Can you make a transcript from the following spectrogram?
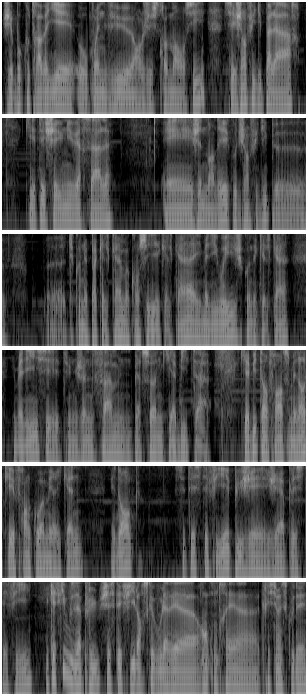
j'ai beaucoup travaillé au point de vue enregistrement aussi. C'est Jean-Philippe Allard, qui était chez Universal. Et j'ai demandé, écoute Jean-Philippe, euh, euh, tu connais pas quelqu'un, me conseiller quelqu'un Il m'a dit, oui, je connais quelqu'un. Il m'a dit, c'est une jeune femme, une personne qui habite, à- qui habite en France maintenant, qui est franco-américaine. Et donc, c'était Stéphie. Et puis j'ai appelé Stéphie. Et qu'est-ce qui vous a plu chez Stéphie lorsque vous l'avez euh, rencontré, euh, Christian Escoudé?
